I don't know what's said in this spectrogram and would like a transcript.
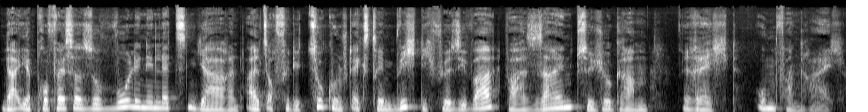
Da ihr Professor sowohl in den letzten Jahren als auch für die Zukunft extrem wichtig für sie war, war sein Psychogramm recht umfangreich.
